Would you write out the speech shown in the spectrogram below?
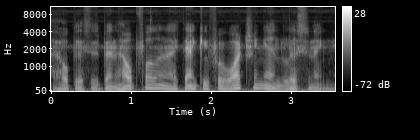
I hope this has been helpful and I thank you for watching and listening.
